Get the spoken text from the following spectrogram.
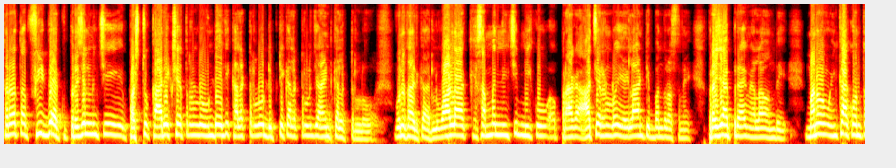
తర్వాత ఫీడ్బ్యాక్ ప్రజల నుంచి ఫస్ట్ కార్యక్షేత్రంలో ఉండేది కలెక్టర్లు డిప్యూటీ కలెక్టర్లు జాయింట్ కలెక్టర్లు ఉన్నతాధికారులు. వాళ్ళకి సంబంధించి మీకు ప్రాగ ఆచరణలో ఎలాంటి ఇబ్బందులు వస్తున్నాయి? ప్రజాభిప్రాయం ఎలా ఉంది? మనం ఇంకా కొంత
